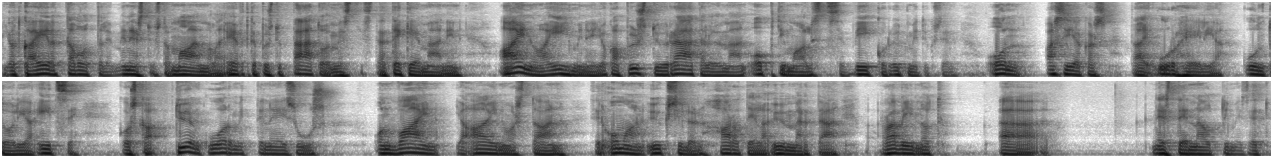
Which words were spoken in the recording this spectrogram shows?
jotka eivät tavoittele menestystä maailmalla, eivätkä pysty päätoimisesti sitä tekemään, niin ainoa ihminen, joka pystyy räätälöimään optimaalisesti sen viikkorytmityksen, on asiakas tai urheilija, kuntoilija itse, koska työn kuormittuneisuus on vain ja ainoastaan sen oman yksilön harteilla ymmärtää ravinnot, ää, nesteen nauttimiset,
